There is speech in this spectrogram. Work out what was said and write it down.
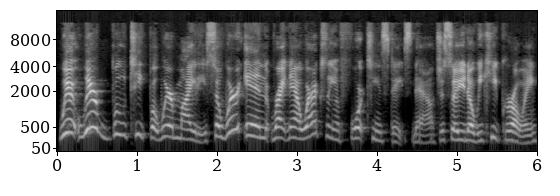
We're we're boutique, but we're mighty. So we're in right now, we're actually in 14 states now, just so you know, we keep growing.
